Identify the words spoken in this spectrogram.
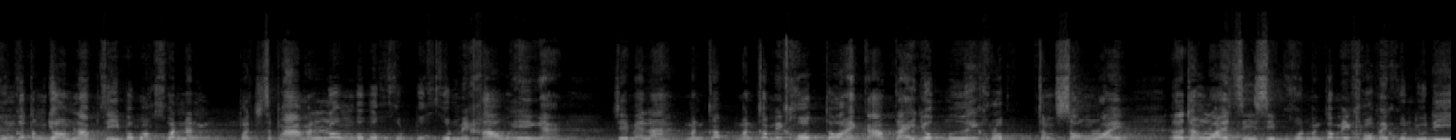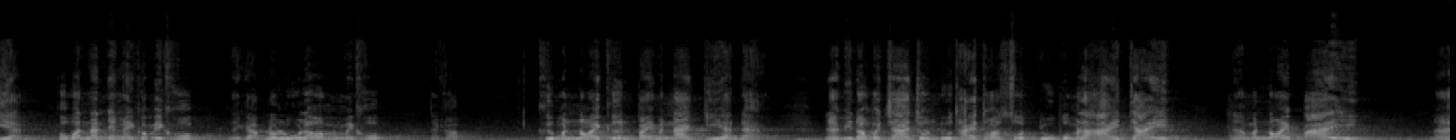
คุณก็ต้องยอมรับสิเพราะว่าคนนั้นสภามันล่มเพราะว่าคุณพวกคุณไม่เข้าเองอะใช่ไหมล่ะมันก็มันก็ไม่ครบต่อให้ก้าวไกลยกมือให้ครบทั้ง 200เออทั้ง 140 คนมันก็ไม่ครบให้คุณอยู่ดีอะเพราะวันนั้นยังไงก็ไม่ครบนะครับเรารู้แล้วว่ามันไม่ครบนะครับคือมันน้อยเกินไปมันน่าเกลียดอะนะพี่น้องประชาชนดูถ่ายทอดสดอยู่ ผมละอายใจนะมันน้อยไปนะ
